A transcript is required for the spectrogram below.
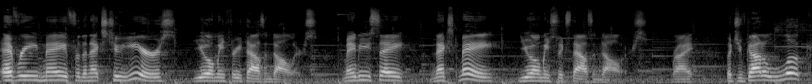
every May for the next two years, you owe me $3,000. Maybe you say next May, you owe me $6,000, right? But you've got to look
